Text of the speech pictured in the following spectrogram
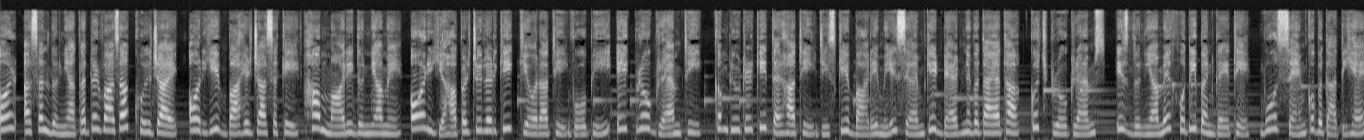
और असल दुनिया का दरवाज़ा खुल जाए और ये बाहर जा सके। हमारी दुनिया में। और यहाँ पर जो लड़की क्योरा थी, वो भी एक प्रोग्राम थी कंप्यूटर की तरह थी, जिसके बारे में सैम के डैड ने बताया था। कुछ प्रोग्राम्स इस दुनिया में खुद ही बन गए थे। वो सैम को बताती है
